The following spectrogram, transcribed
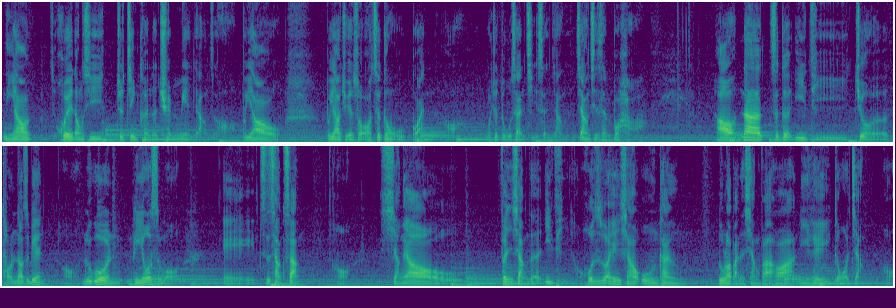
你要会的东西就尽可能的全面这样子哈，不要不要觉得说哦这跟我无关哦，我就独善其身这样子，这样其实很不好啊。好，那这个议题就讨论到这边哦。如果你有什么诶职场上哦想要分享的议题，或者说诶想要问问看。陆老板的想法的话，你也可以跟我讲哦，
